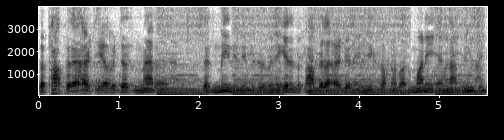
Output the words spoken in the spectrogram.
The popularity of it doesn't matter. It doesn't mean anything because when you get into popularity, then you're talking about money and not music.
